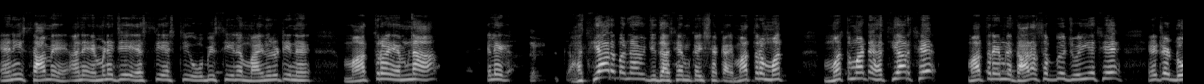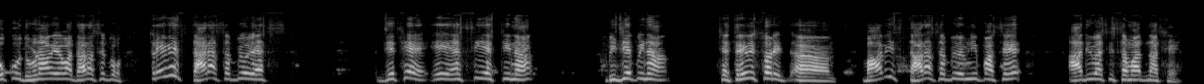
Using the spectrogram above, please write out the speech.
એની સામે અને એમણે જે એસસી એસટી ઓબીસી અને માઇનોરિટીને માત્ર એમના એટલે હથિયાર બનાવી દીધા છે એમ કહી શકાય. માત્ર મત મત માટે હથિયાર છે, માત્ર એમને ધારાસભ્યો જોઈએ છે, એટલે ડોકું ધૂણાવે એવા ધારાસભ્યો. ત્રેવીસ ધારાસભ્યો એસ- જે છે એ એસસી એસટીના બીજેપીના બીજેપી છે. ત્રેવીસ, સોરી બાવીસ ધારાસભ્યો એમની પાસે આદિવાસી સમાજના છે.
